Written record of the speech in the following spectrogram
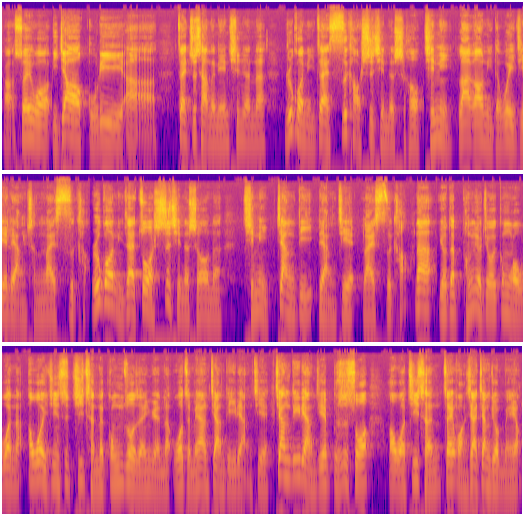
啊。所以我比较鼓励啊，在职场的年轻人呢，如果你在思考事情的时候，请你拉高你的位阶两层来思考；如果你在做事情的时候呢，请你降低两阶来思考。那有的朋友就会跟我问了啊，我已经是基层的工作人员了，我怎么样降低两阶？降低两阶不是说哦，我基层再往下降就没有，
